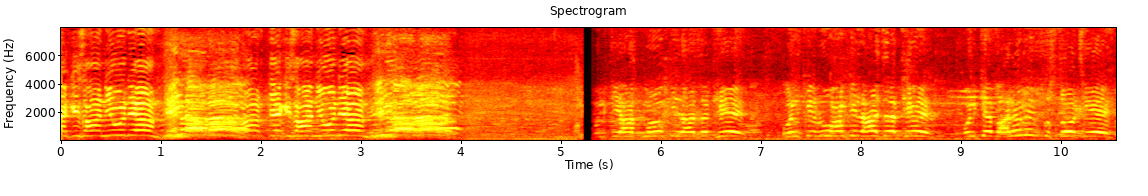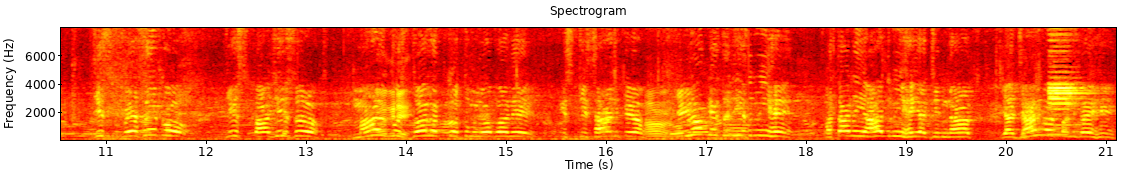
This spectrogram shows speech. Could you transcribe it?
भारतीय किसान यूनियन। भारतीय किसान यूनियन। उनकी आत्माओं की लाज रखिए उनकी रूहों की लाज रखिए उनके बारे में कुछ सोचिए। जिस पैसे को जिस जिस माल कुछ दौलत को तुम लोगों ने इस किसान के कीड़ों के ज़रिए आदमी है। पता नहीं आदमी है या जिन्नात या जानवर बन गए हैं।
